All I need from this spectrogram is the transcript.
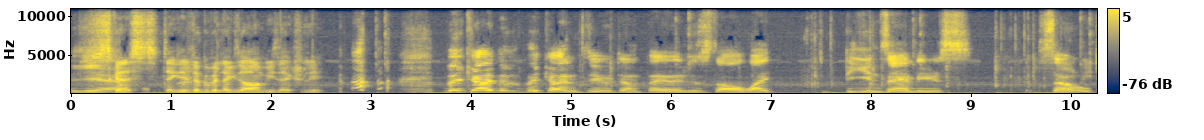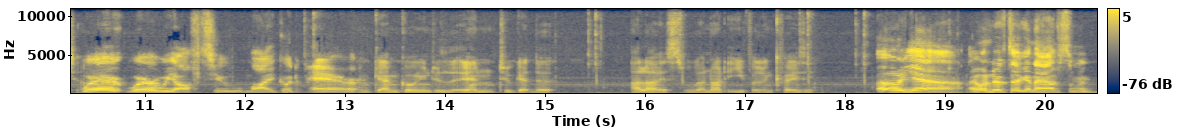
Yeah. Just kind of they look a bit like zombies actually. They kind of, they kind of do, don't they? They're just all like being zombies. It's So zombie where where are we off to, my good pair? I'm, I'm going into the inn to get the allies who are not evil and crazy. Oh yeah, I wonder if they're gonna have some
